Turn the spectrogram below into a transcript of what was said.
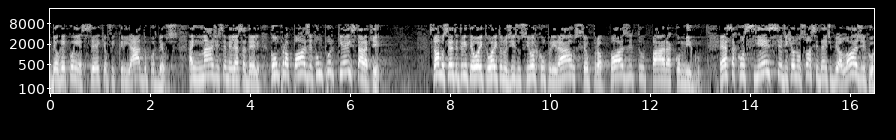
de eu reconhecer que eu fui criado por Deus, a imagem e semelhança dele, com um propósito, um porquê estar aqui. Salmo 138, 8 nos diz: O Senhor cumprirá o seu propósito para comigo. Essa consciência de que eu não sou um acidente biológico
